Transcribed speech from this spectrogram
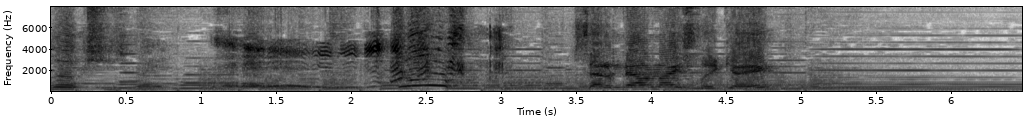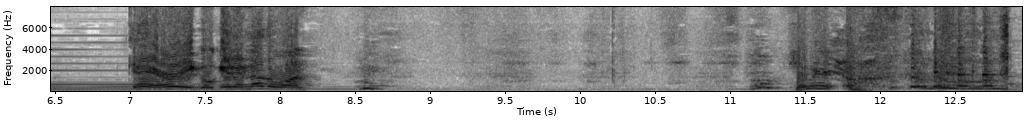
Look, she's waiting. Set him down nicely, Kay. Okay, hurry, go get another one. Come here.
